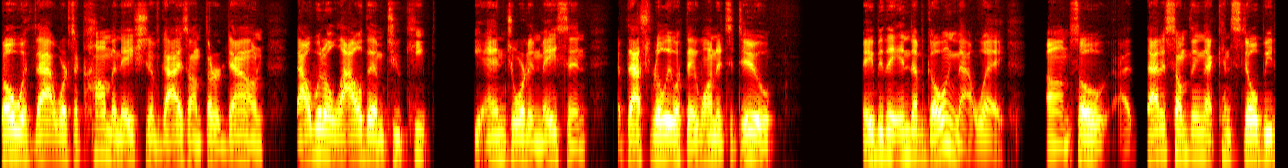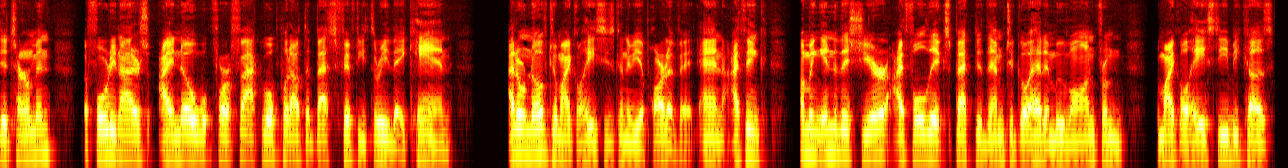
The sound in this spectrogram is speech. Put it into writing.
go with that, where it's a combination of guys on third down. That would allow them to keep and Jordan Mason if that's really what they wanted to do, maybe they end up going that way. Um, so uh, that is something that can still be determined. The 49ers, I know for a fact, will put out the best 53 they can. I don't know if JaMycal Hasty is going to be a part of it. And I think coming into this year, I fully expected them to go ahead and move on from Michael Hasty because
